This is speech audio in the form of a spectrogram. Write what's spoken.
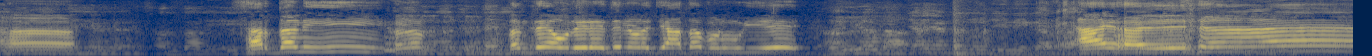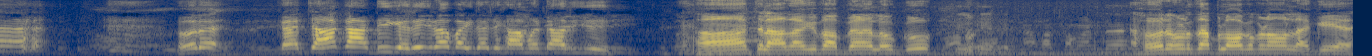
ਹਾਂ। ਸਰਦਾ ਨਹੀਂ। ਹੁਣ ਬੰਦੇ ਆਉਂਦੇ ਰਹਿੰਦੇ ਨੇ ਹੁਣ ਚਾਹ ਤਾਂ ਬਣੂਗੀ ਏ ਆਏ ਹਾਏ। ਹੋਰ ਕਾ ਚਾਹ ਕਾਢੀ ਕਹਦੇ ਜਿਹੜਾ ਬਾਈ ਦਾ ਜ਼ੁਕਾਮ ਹਟਾ ਦਈਏ। ਹਾਂ ਚਲਾ ਦਾਂਗੇ ਬਾਬਿਆਂ ਦਾ ਲੋਗੋ ਹੋਰ ਹੁਣ ਤਾਂ ਬਲੌਗ ਬਣਾਉਣ ਲੱਗੇ ਆ।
